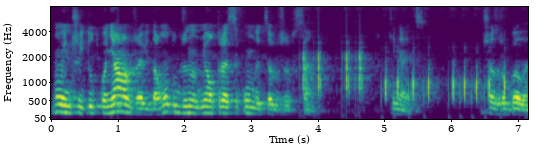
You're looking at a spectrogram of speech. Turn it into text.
Ну, інший тут коня вже віддав. Ну тут вже на нього 3 секунди, це вже все. Кінець. Що зробили?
